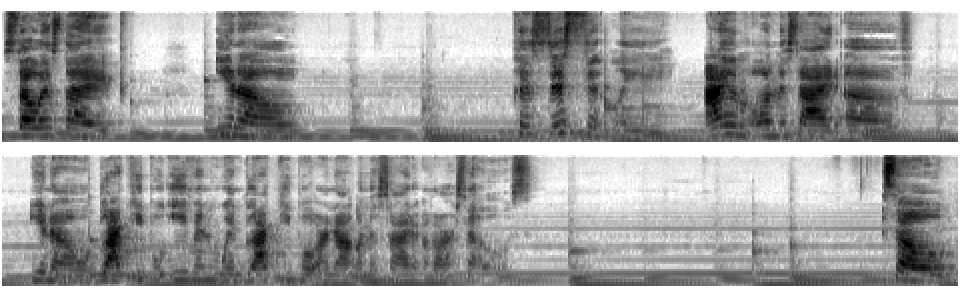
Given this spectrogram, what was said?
So it's like, you know, consistently, I am on the side of, you know, black people, even when black people are not on the side of ourselves. So,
